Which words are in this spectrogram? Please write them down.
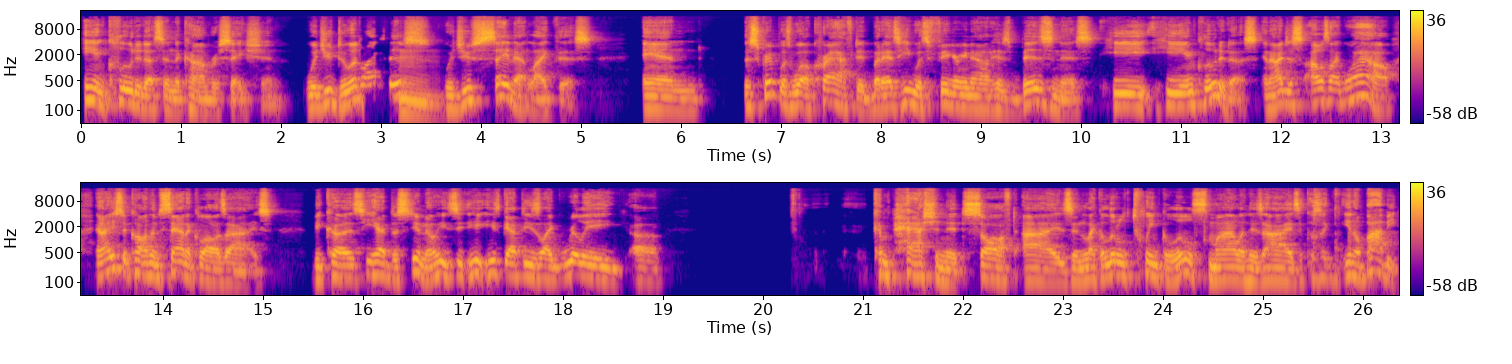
he included us in the conversation. Would you do it like this? Mm. Would you say that like this? And the script was well crafted, but as he was figuring out his business, he he included us. And I just I was like, wow. And I used to call him Santa Claus eyes because he had this, you know, he's he, has got these like really uh, compassionate, soft eyes and like a little twinkle, a little smile in his eyes. It goes like, you know, Bobby,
